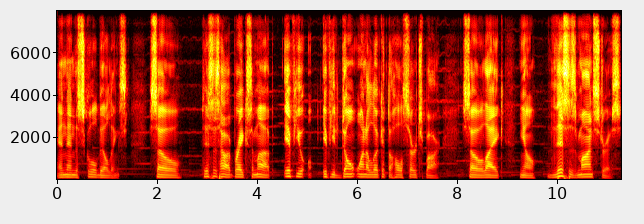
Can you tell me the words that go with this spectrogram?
and then the school buildings. So this is how it breaks them up if you if you don't want to look at the whole search bar. So like, you know, this is monstrous.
